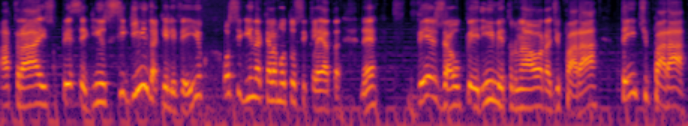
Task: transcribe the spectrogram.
atrás, perseguindo, seguindo aquele veículo ou seguindo aquela motocicleta, né? Veja o perímetro na hora de parar, tente parar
